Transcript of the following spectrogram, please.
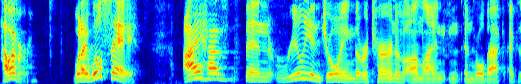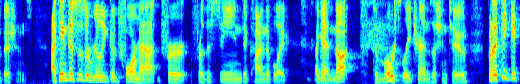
However, what I will say, I have been really enjoying the return of online and, and rollback exhibitions. I think this is a really good format for for the scene to kind of like again not to mostly transition to but i think it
